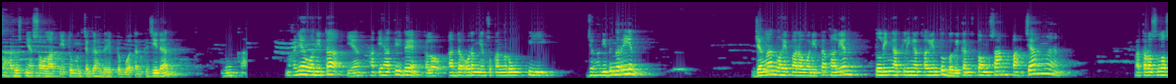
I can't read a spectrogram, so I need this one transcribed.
Seharusnya sholatnya itu mencegah dari perbuatan keji dan muka. Makanya wanita ya hati-hati deh kalau ada orang yang suka ngerumpi, jangan didengerin. Jangan wahai para wanita kalian telinga-telinga kalian tuh bagikan tong sampah. Jangan. Kata Rasulullah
